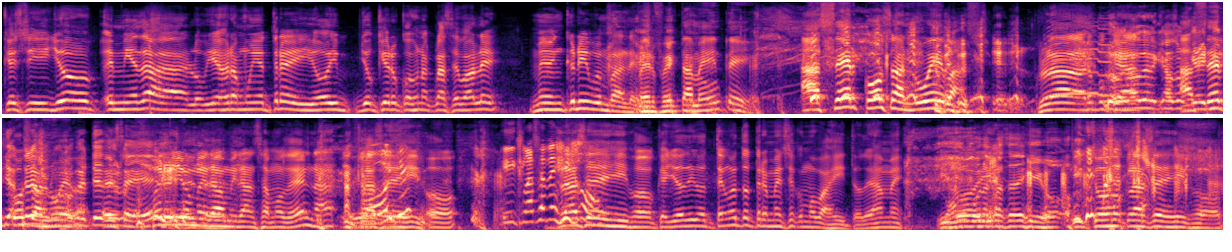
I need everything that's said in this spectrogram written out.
que si yo en mi edad los viejos eran muy estrés y hoy yo quiero coger una clase de ballet, me inscribo en ballet. Perfectamente. Hacer cosas nuevas. Claro, porque Lo grande del caso es que hay hacer cosas nuevas. Pero yo me he dado mi danza moderna y clase de Oye. hip hop. Y clase de Clase hijo. de hip hop, que yo digo, tengo estos tres meses como bajito, déjame. Y voy una clase de hip hop. Y cojo clase de hip hop.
